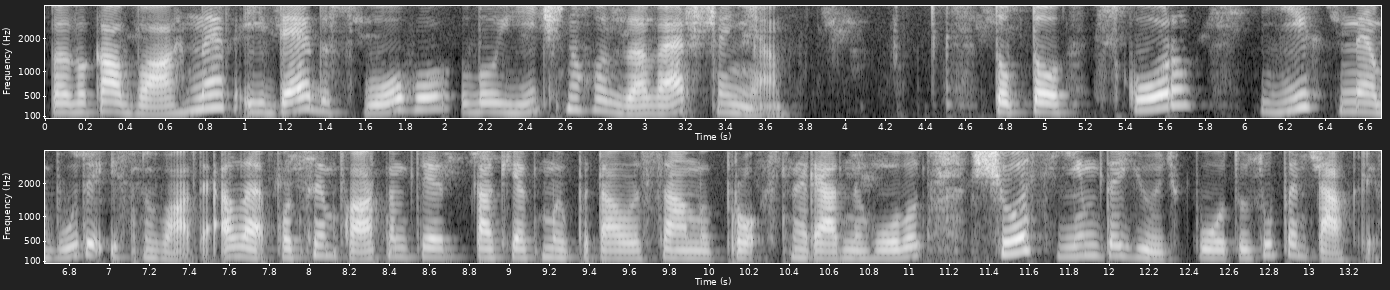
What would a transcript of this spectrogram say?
ПВК Вагнер йде до свого логічного завершення. Тобто скоро їх не буде існувати. Але по цим картам, так як ми питали саме про снарядний голод, щось їм дають по тузу пентаклів.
